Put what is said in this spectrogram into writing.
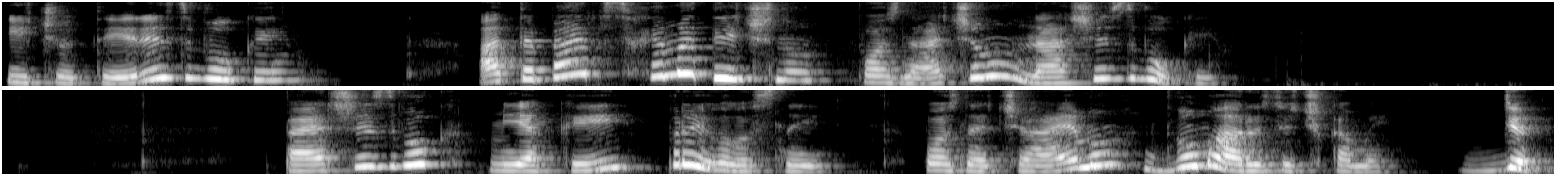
і чотири звуки. А тепер схематично позначимо наші звуки. Перший звук м'який приголосний. Позначаємо двома рисочками Д.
